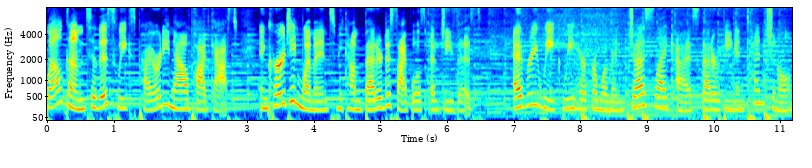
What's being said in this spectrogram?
Welcome to this week's Priority Now podcast, encouraging women to become better disciples of Jesus. Every week, we hear from women just like us that are being intentional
